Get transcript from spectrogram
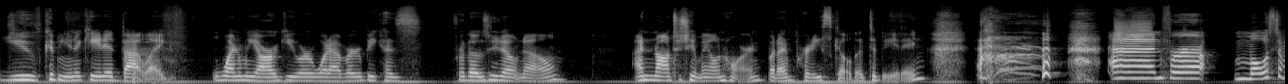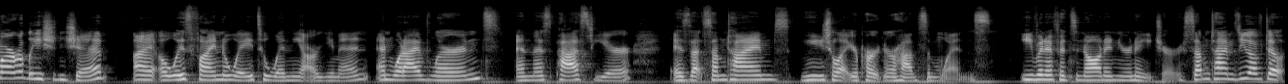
you've communicated that like when we argue or whatever, because for those who don't know, and not to toot my own horn, but I'm pretty skilled at debating. and for most of our relationship, I always find a way to win the argument. And what I've learned in this past year is that sometimes you need to let your partner have some wins, even if it's not in your nature. Sometimes you have to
